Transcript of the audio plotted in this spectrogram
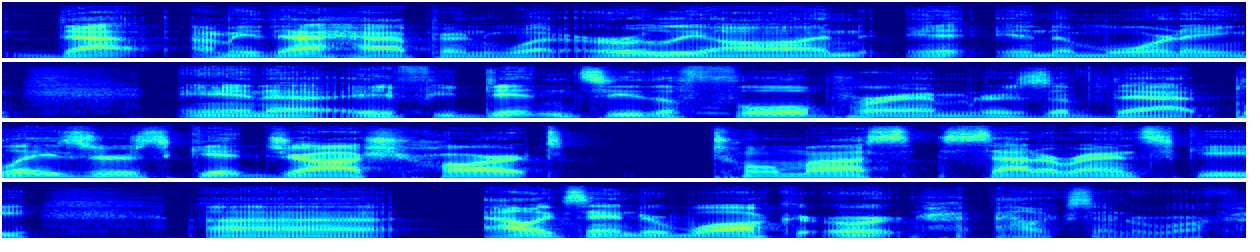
that I mean that happened what early on in, in the morning, and uh, if you didn't see the full parameters of that, Blazers get Josh Hart, Tomas Satoransky, uh, Alexander Walker, or Alexander Walker,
